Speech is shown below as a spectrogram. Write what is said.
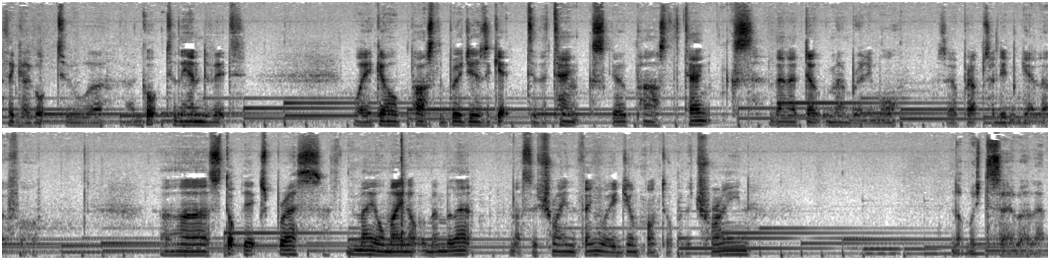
I think I got to uh, I got to the end of it where you go past the bridges, get to the tanks, go past the tanks, then I don't remember anymore. So perhaps I didn't get that far. Uh, Stop the Express, may or may not remember that. That's the train thing where you jump on top of the train. Not much to say about that.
